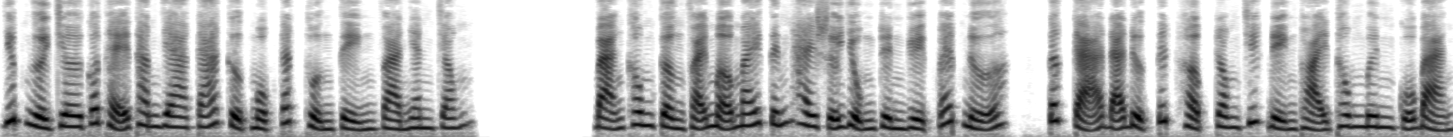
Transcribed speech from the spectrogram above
giúp người chơi có thể tham gia cá cược một cách thuận tiện và nhanh chóng. Bạn không cần phải mở máy tính hay sử dụng trình duyệt web nữa, tất cả đã được tích hợp trong chiếc điện thoại thông minh của bạn.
